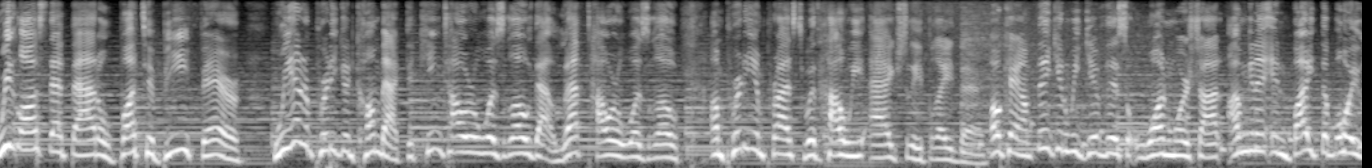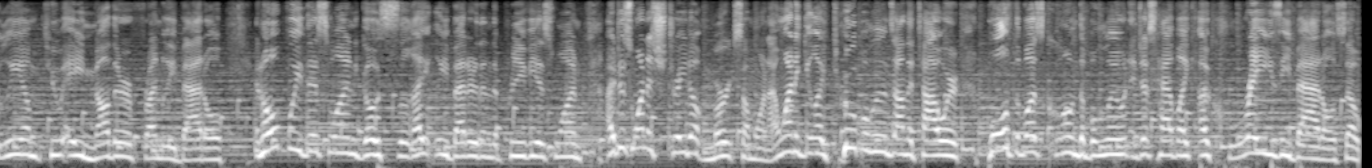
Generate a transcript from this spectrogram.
we lost that battle, but to be fair, we had a pretty good comeback. The king tower was low, that left tower was low. I'm pretty impressed with how we actually played there. Okay, I'm thinking we give this one more shot. I'm gonna invite the boy Liam to another friendly battle, and hopefully this one goes slightly better than the previous one. I just want to straight up murk someone. I want to get like two balloons on the tower, both of us clone the balloon, and just have like a crazy battle. So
